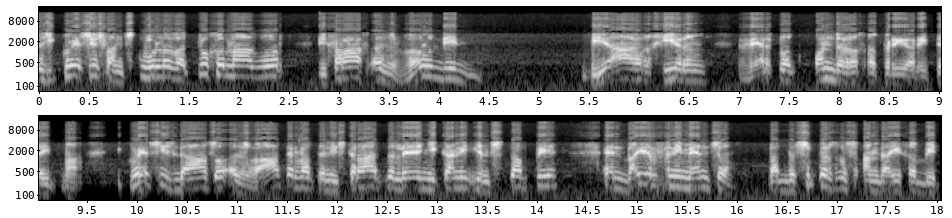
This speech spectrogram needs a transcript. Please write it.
is die kwessies van skole wat toegemaak word. Die vraag is wil die DA regering werklik onderrig 'n prioriteit maak? Die kwessies daarso is water wat in die strate lê en jy kan nie een stap nie en baie van die mense wat besoekers is aan daai gebied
